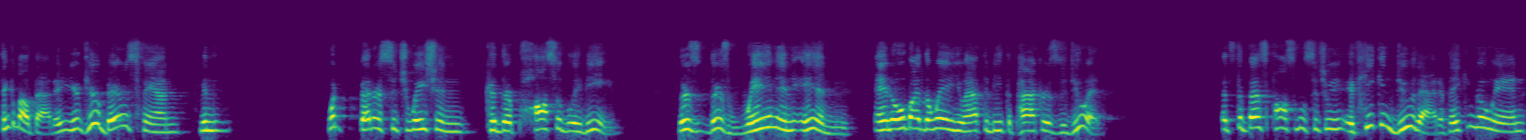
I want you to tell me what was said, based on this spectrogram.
think about that, if you're a Bears fan, I mean, what better situation could there possibly be? There's there's win and in, and oh by the way, you have to beat the Packers to do it. It's the best possible situation. If he can do that, if they can go in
